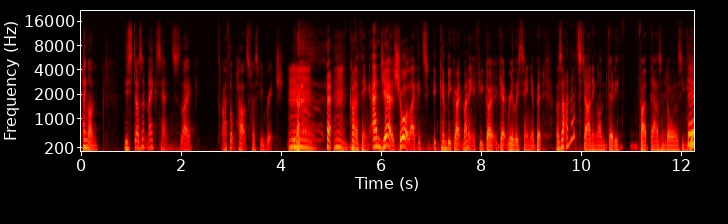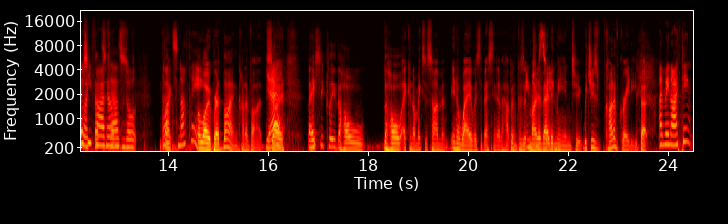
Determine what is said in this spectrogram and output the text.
hang on, this doesn't make sense. Like, I thought pilots were supposed to be rich, you know, Mm. kind of thing. And yeah, sure, like it's it can be great money if you go get really senior. But I was like, I'm not starting on thirty five thousand dollars a year. Thirty-five thousand sounds dollars. like That's nothing. below breadline kind of vibe. Yeah. So basically, the whole the whole economics assignment, in a way, was the best thing that ever happened because it motivated me into, which is kind of greedy, but I mean, I think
